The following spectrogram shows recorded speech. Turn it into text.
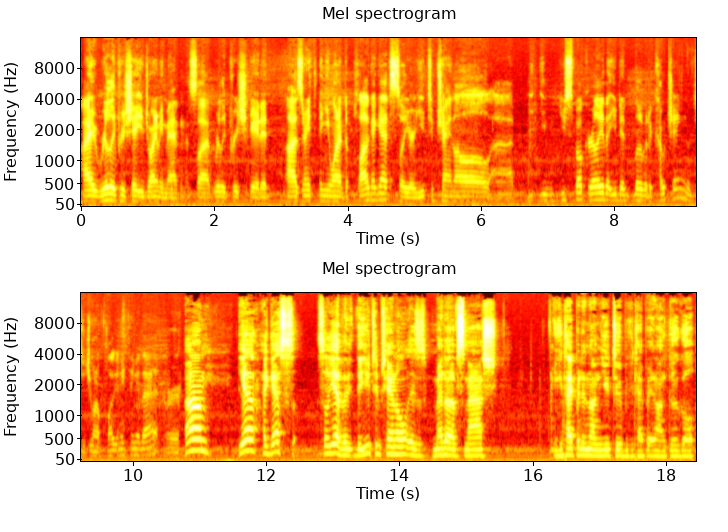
I really appreciate you joining me, man. It's uh, really appreciated. Uh, is there anything you wanted to plug? I guess so. Your YouTube channel. Uh, you you spoke earlier that you did a little bit of coaching. Did you want to plug anything of that or? Um, yeah, I guess. So yeah, the, the YouTube channel is Meta of Smash. You can type it in on YouTube. You can type it in on Google.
